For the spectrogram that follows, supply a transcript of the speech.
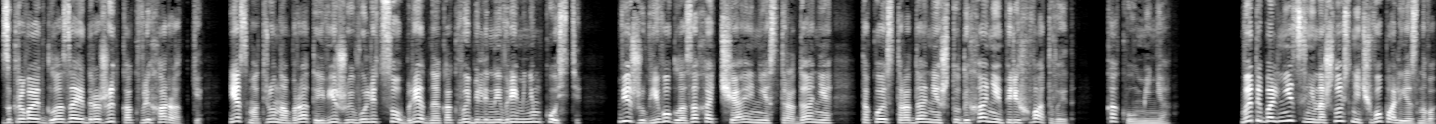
закрывает глаза и дрожит, как в лихорадке. Я смотрю на брата и вижу его лицо, бледное, как выбеленные временем кости. Вижу в его глазах отчаяние, страдание, такое страдание, что дыхание перехватывает, как и у меня. В этой больнице не нашлось ничего полезного.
